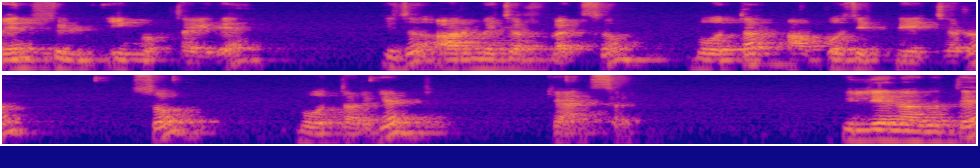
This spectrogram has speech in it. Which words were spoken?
ಮೇನ್ ಫೀಲ್ಡ್ ಹಿಂಗೆ ಹೋಗ್ತಾ ಇದೆ. ಇದು armature flux both are opposite nature so both are get cancel ಇಲ್ಲೇನಾಗುತ್ತೆ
